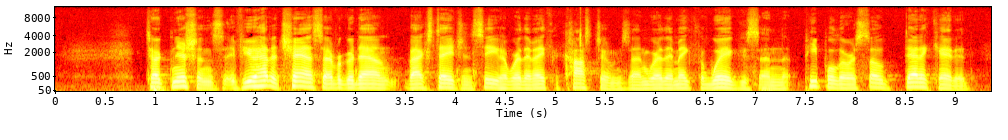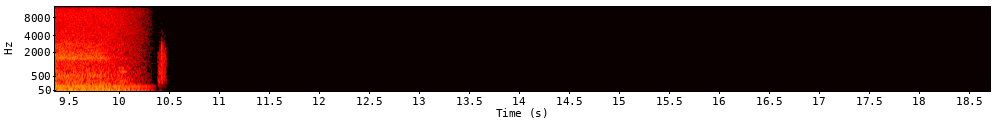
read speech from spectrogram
technicians. If you had a chance to ever go down backstage and see where they make the costumes and where they make the wigs and the people that are so dedicated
